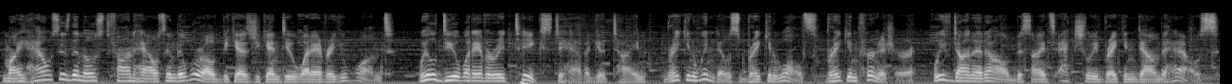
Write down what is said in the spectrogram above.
My house is the most fun house in the world because you can do whatever you want. We'll do whatever it takes to have a good time, breaking windows, breaking walls, breaking furniture. We've done it all besides actually breaking down the house.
